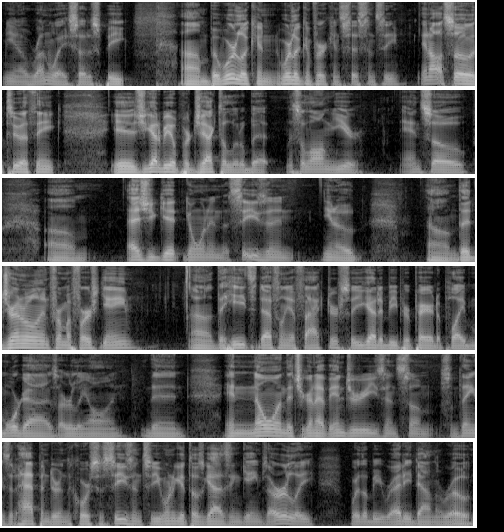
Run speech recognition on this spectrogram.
you know runway so to speak um, but we're looking we're looking for consistency and also too i think is you got to be able to project a little bit it's a long year and so um, as you get going in the season you know um, the adrenaline from a first game uh, the heat's definitely a factor, so you got to be prepared to play more guys early on. Then, and knowing that you're going to have injuries and some some things that happen during the course of the season, so you want to get those guys in games early where they'll be ready down the road.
